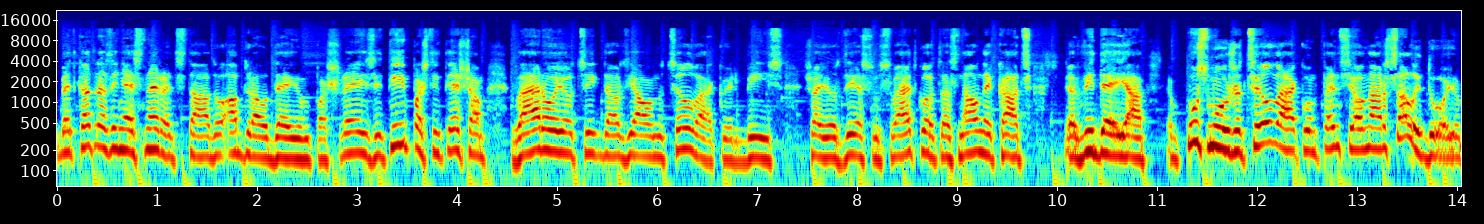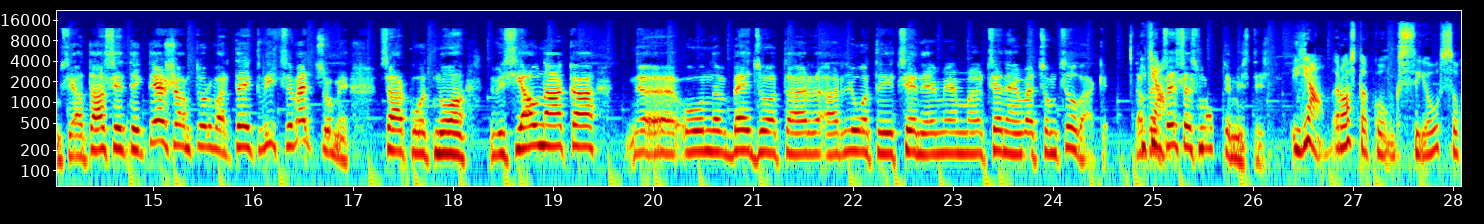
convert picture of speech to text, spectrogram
bet katrā ziņā es neredzu tādu apdraudējumu pašreizi, tīpaši tiešām vērojot, cik daudz jaunu cilvēku cilvēku ir bijis šajos dziesmu svētkos. Tas nav nekāds vidējā pusmūža cilvēku un pensionāru salidojums. Jā, tās ir tik tiešām, tur var teikt, visi vecumi, sākot no visjaunākā eh, un beidzot ar, ar ļoti cienījumiem, cienījumiem vecumu cilvēkiem. Tāpēc Jā. es esmu optimistisks. Jā, Rostokungs, jūsu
